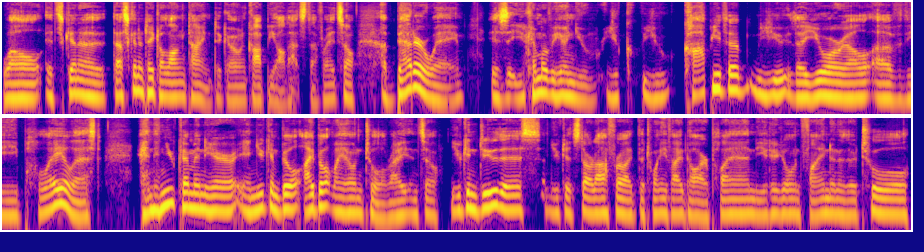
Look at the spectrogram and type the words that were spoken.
well it's going to that's going to take a long time to go and copy all that stuff right? So a better way is that you come over here and you you you copy the you, the url of the playlist and then you come in here and you can build i built my own tool right? And so you can do this. You could start off for like the $25 plan. You could go and find another tool.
